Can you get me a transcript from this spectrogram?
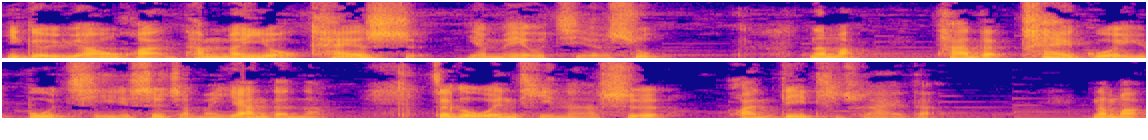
一个圆环，它没有开始，也没有结束。那么他的太过于不及是怎么样的呢？这个问题呢是皇帝提出来的。那么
